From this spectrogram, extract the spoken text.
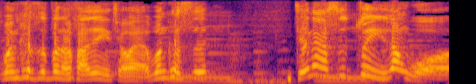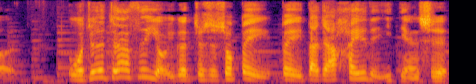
温克斯不能罚任意球哎，温克斯，杰纳斯最让我。我觉得杰纳斯有一个，就是说被被大家黑的一点是，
